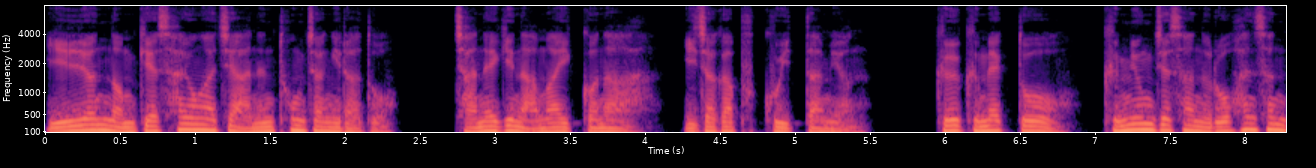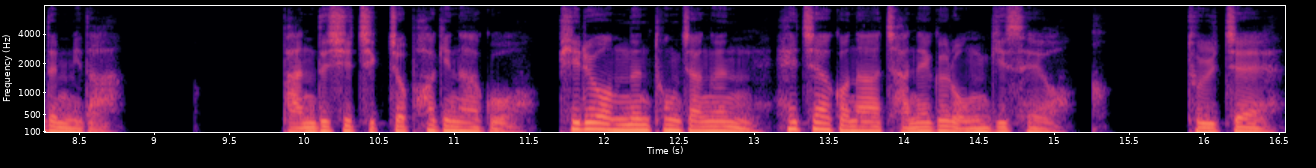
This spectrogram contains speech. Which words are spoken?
1년 넘게 사용하지 않은 통장이라도 잔액이 남아있거나 이자가 붙고 있다면 그 금액도 금융재산으로 환산됩니다. 반드시 직접 확인하고 필요 없는 통장은 해지하거나 잔액을 옮기세요. 둘째,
